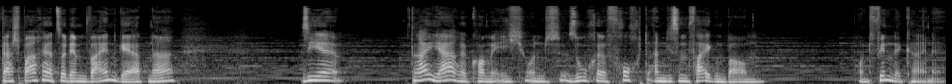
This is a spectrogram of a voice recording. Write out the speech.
Da sprach er zu dem Weingärtner, siehe, drei Jahre komme ich und suche Frucht an diesem Feigenbaum und finde keine.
